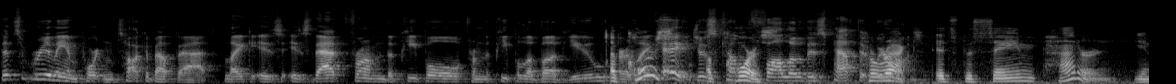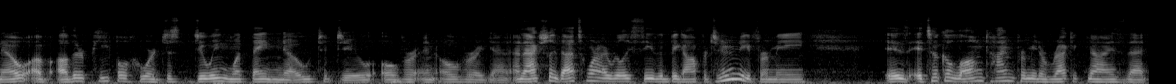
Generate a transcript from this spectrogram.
That's really important. Talk about that. Like, is is that from the people from the people above you? Of or course. Like, hey, just of come course. follow this path that Correct. It's the same pattern, you know, of other people who are just doing what they know to do over and over again. And actually, that's where I really see the big opportunity for me. Is it took a long time for me to recognize that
